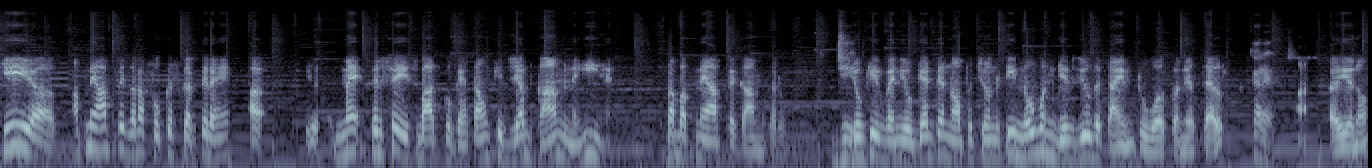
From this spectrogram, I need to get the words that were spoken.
कि अपने आप पे जरा फोकस करते रहें। मैं फिर से इस बात को कहता हूँ कि जब काम नहीं है तब अपने आप पे काम करो। जी। क्योंकि when you get an opportunity no one gives you the time to work on yourself correct you know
